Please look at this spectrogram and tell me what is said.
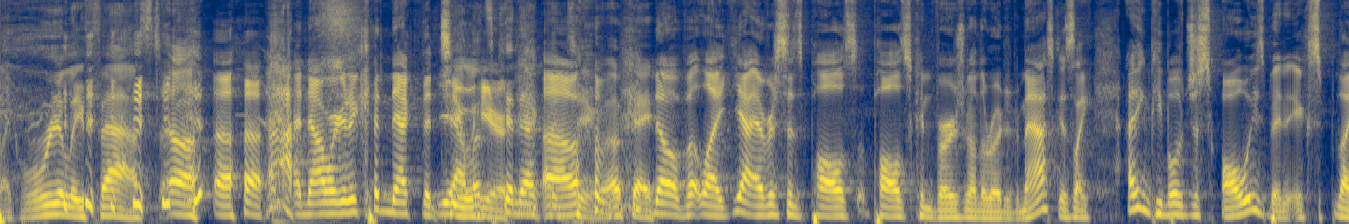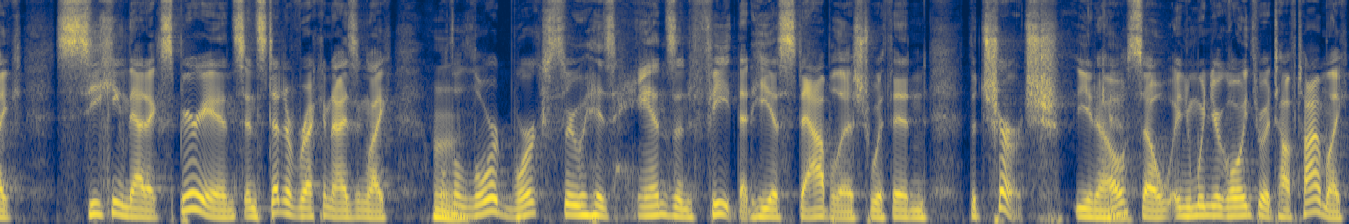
like really fast. Uh, and now we're gonna connect the two Yeah, let's here. Um, connect the two. Okay. No, but like, yeah, ever since Paul's Paul's conversion on the road to Damascus, like, I think people have just always been ex- like seeking that experience instead of recognizing like, well, Hmm. the Lord works through His hands and feet that He established within the church. You know, so and when you're going through a tough time, like,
